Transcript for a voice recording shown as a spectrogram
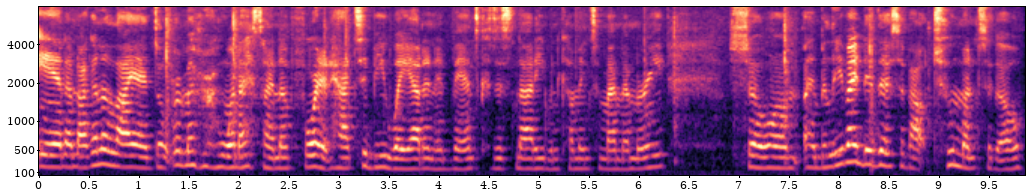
And I'm not going to lie, I don't remember when I signed up for it. It had to be way out in advance because it's not even coming to my memory. So um, I believe I did this about two months ago.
